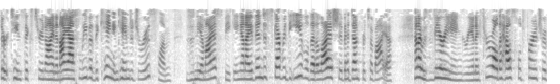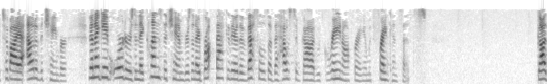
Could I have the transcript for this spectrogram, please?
13, 6 through 9. And I asked leave of the king and came to Jerusalem. This is Nehemiah speaking. And I then discovered the evil that Eliashib had done for Tobiah. And I was very angry, and I threw all the household furniture of Tobiah out of the chamber. Then I gave orders, and they cleansed the chambers, and I brought back there the vessels of the house of God with grain offering and with frankincense. God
